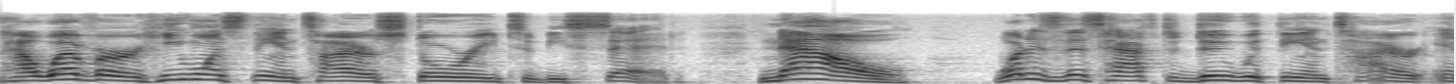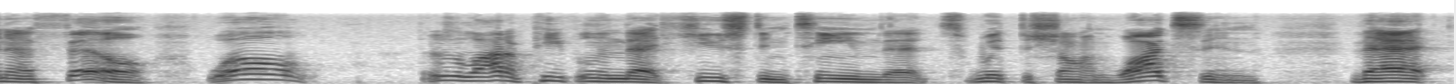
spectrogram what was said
However, he wants the entire story to be said. Now, what does this have to do with the entire NFL? Well, there's a lot of people in that Houston team that's with Deshaun Watson that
